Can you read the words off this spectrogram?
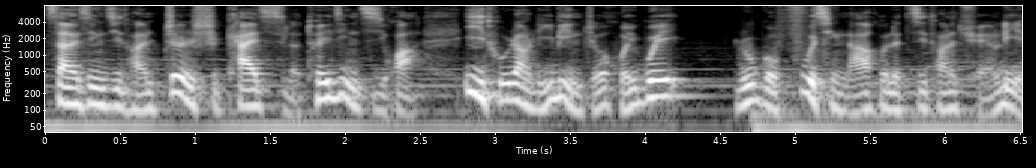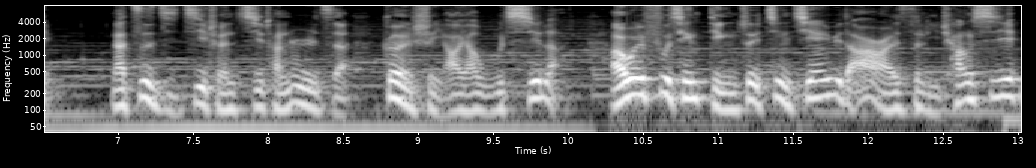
三星集团正式开启了推进计划，意图让李秉哲回归。如果父亲拿回了集团的权利，那自己继承集团的日子更是遥遥无期了。而为父亲顶罪进监狱的二儿子李昌熙，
